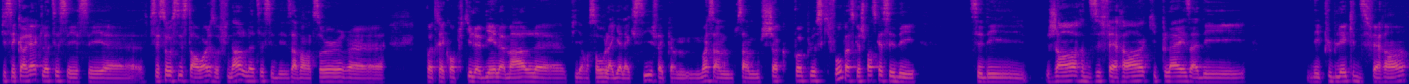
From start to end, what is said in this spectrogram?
puis c'est correct, là, tu sais, c'est, c'est, c'est ça aussi Star Wars au final, là, tu sais, c'est des aventures pas très compliqué, le bien, le mal, euh, puis on sauve la galaxie. Fait comme moi, ça me ça me choque pas plus qu'il faut parce que je pense que c'est des c'est des genres différents qui plaisent à des des publics différents.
